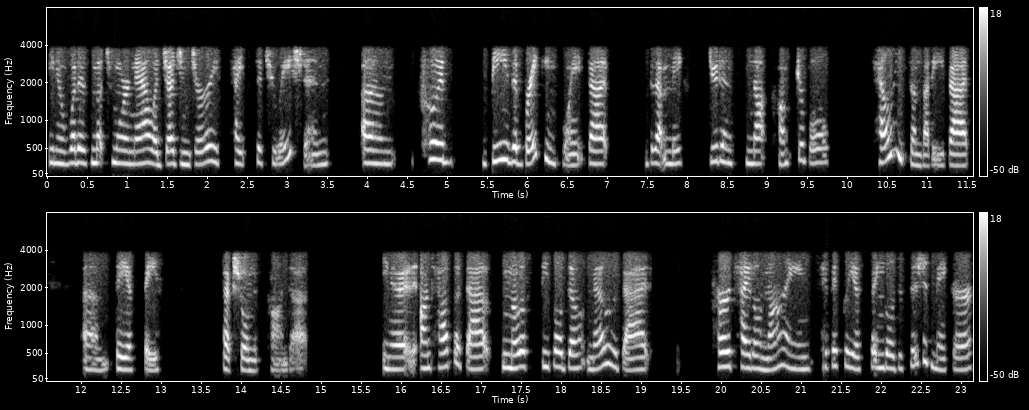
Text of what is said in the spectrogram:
you know, what is much more now a judge and jury type situation, um, could be the breaking point that that makes students not comfortable telling somebody that um, they have faced sexual misconduct. You know, on top of that, most people don't know that per Title IX, typically a single decision maker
